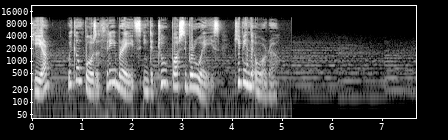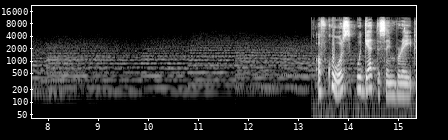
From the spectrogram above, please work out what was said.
Here, we compose three braids in the two possible ways, keeping the order. Of course, we get the same braid.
